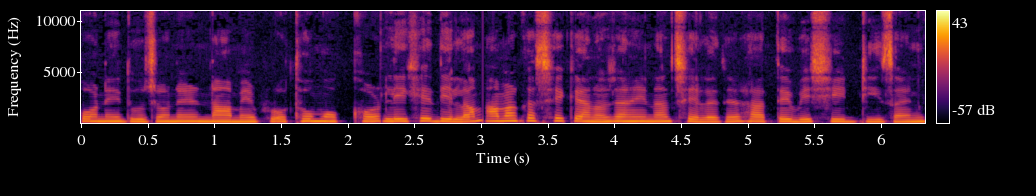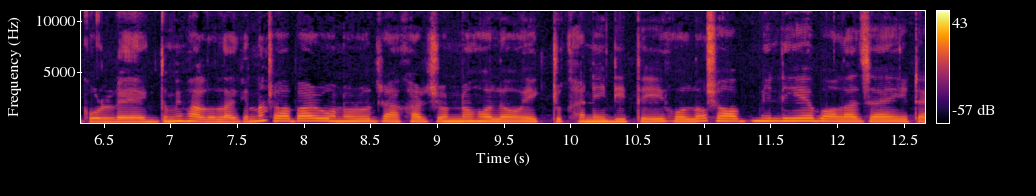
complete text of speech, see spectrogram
কনে দুজনের নামের প্রথম অক্ষর লিখে দিলাম। আমার কাছে কেন জানি না ছেলেদের হাতে বেশি ডিজাইন করলে একদমই ভালো লাগে না। সবার অনুরোধ রাখার জন্য হলেও একটুখানি দিতেই হলো। সব মিলিয়ে বলা যায় এটা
